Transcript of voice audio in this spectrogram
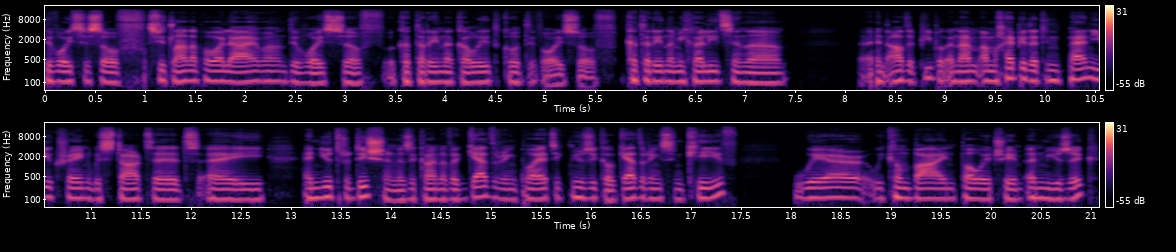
The voices of Svetlana Povaliaeva, the voice of Katarina Kalitko, the voice of Katarina Michalitsina, and other people. And I'm I'm happy that in PEN Ukraine we started a a new tradition as a kind of a gathering, poetic musical gatherings in Kiev, where we combine poetry and music.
